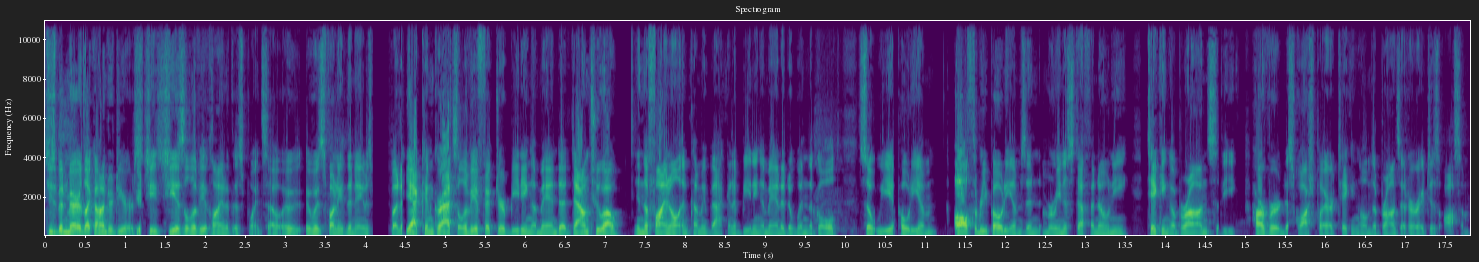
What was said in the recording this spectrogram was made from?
she's been married like 100 years. She's, she is Olivia Klein at this point. So it, it was funny, the names. But yeah, congrats. Olivia Fiechter beating Amanda down 2 0 in the final and coming back and beating Amanda to win the gold. So we podium, all three podiums, and Marina Stefanoni taking a bronze. The Harvard squash player taking home the bronze at her age is awesome.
